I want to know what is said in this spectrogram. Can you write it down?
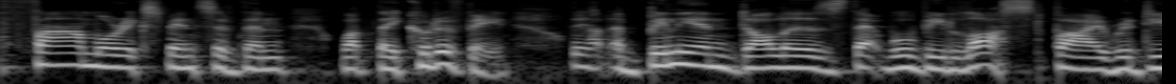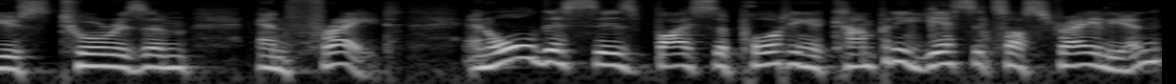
far more expensive than what they could have been. There's $1 billion that will be lost by reduced tourism and freight. And all this is by supporting a company. Yes, it's Australian,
